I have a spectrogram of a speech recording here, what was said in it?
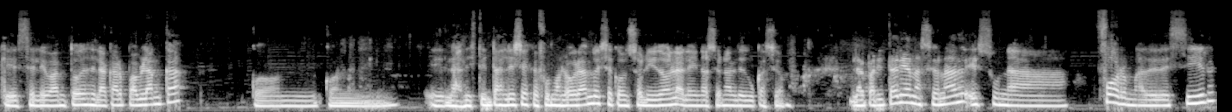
que se levantó desde la Carpa Blanca con, con eh, las distintas leyes que fuimos logrando y se consolidó en la Ley Nacional de Educación. La paritaria nacional es una forma de decir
